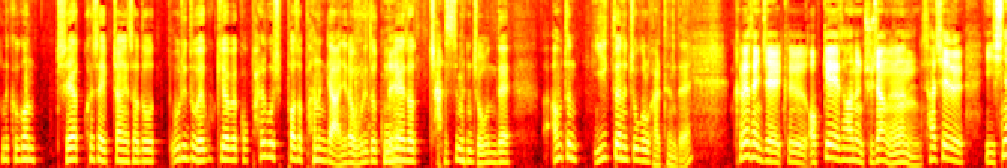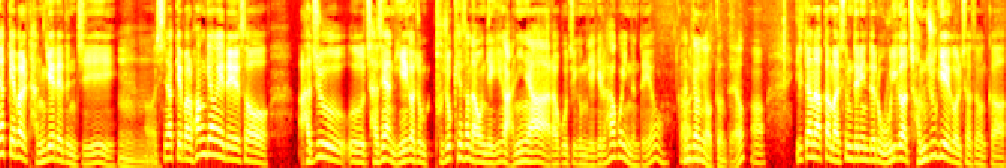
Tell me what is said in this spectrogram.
근데 그건 제약회사 입장에서도 우리도 외국 기업에 꼭 팔고 싶어서 파는 게 아니라 우리도 국내에서 잘 쓰면 좋은데 아무튼 이익되는 쪽으로 갈 텐데. 그래서 이제 그 업계에서 하는 주장은 사실 이 신약 개발 단계라든지 음. 어, 신약 개발 환경에 대해서 아주 어, 자세한 이해가 좀 부족해서 나온 얘기가 아니냐라고 지금 얘기를 하고 있는데요. 그러니까 환경이 어떤데요? 어, 일단 아까 말씀드린 대로 우리가 전주기에 걸쳐서 그러니까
